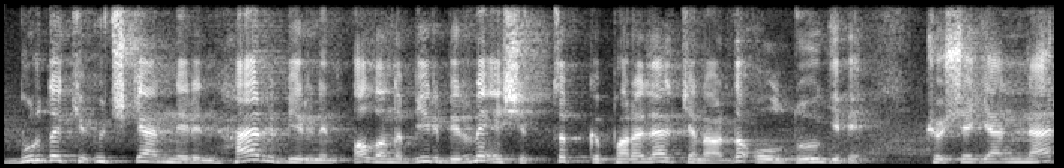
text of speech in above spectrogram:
buradaki üçgenlerin her birinin alanı birbirine eşit. Tıpkı paralel kenarda olduğu gibi. Köşegenler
